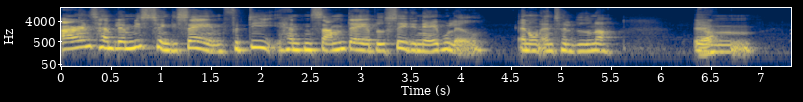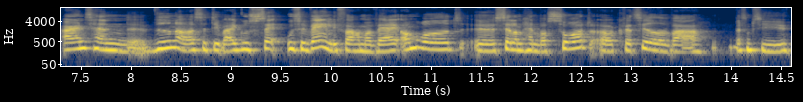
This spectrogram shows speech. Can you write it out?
Irons han bliver mistænkt i sagen, fordi han den samme dag er blevet set i nabolaget af nogle antal vidner. Ja. Øhm, Irons han øh, vidner også, at det var ikke usa- usædvanligt for ham at være i området, øh, selvom han var sort, og kvarteret var hvad skal man sige,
